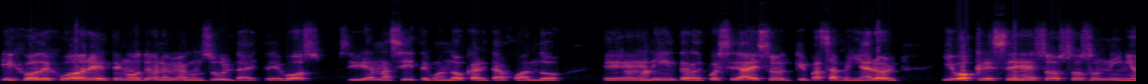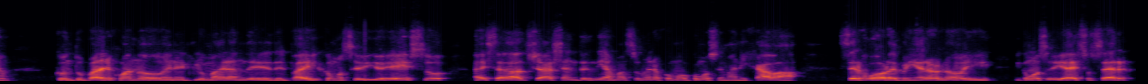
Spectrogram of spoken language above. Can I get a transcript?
hijo de jugadores, tengo, tengo la misma consulta. Este, vos, si bien naciste cuando Oscar estaba jugando eh, en Inter, después se da eso, que pasa a Peñarol, y vos crecés, sos, sos un niño con tu padre jugando en el club más grande del país. ¿Cómo se vive eso? A esa edad ya, ya entendías más o menos cómo, cómo se manejaba ser jugador de Peñarol, ¿no? Y, cómo se vivía eso, ser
